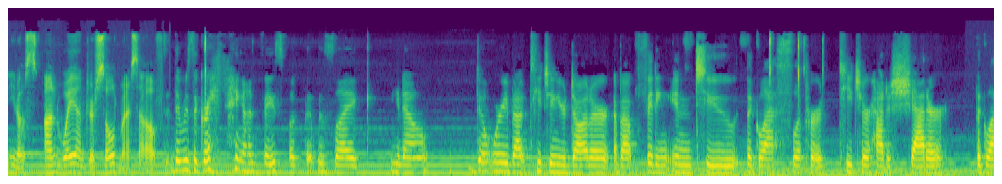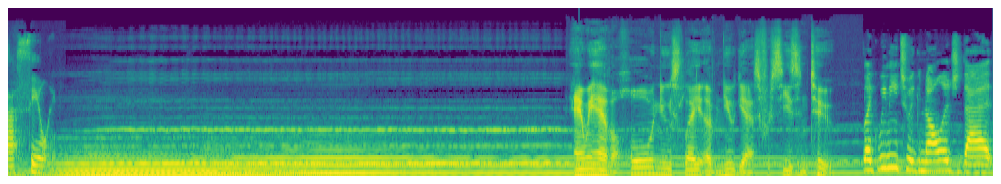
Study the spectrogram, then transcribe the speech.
you know, un- way undersold myself. There was a great thing on Facebook that was like, you know, don't worry about teaching your daughter about fitting into the glass slipper. Teach her how to shatter the glass ceiling. And we have a whole new slate of new guests for season two. Like, we need to acknowledge that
